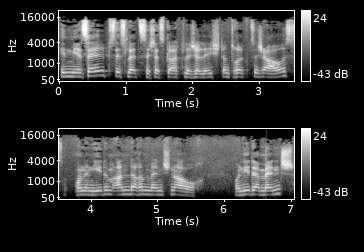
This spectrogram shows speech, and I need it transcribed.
In mir selbst ist letztlich das göttliche Licht und drückt sich aus und in jedem anderen Menschen auch. Und jeder Mensch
